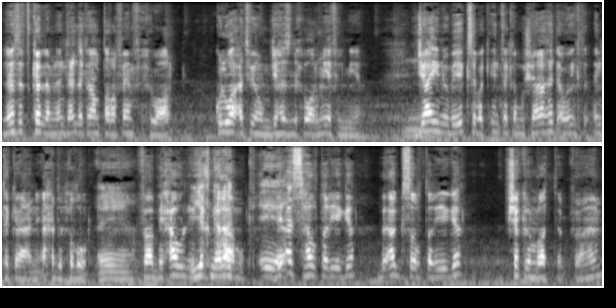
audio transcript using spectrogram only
لأن أنت تتكلم ان أنت عندك الان طرفين في حوار كل واحد فيهم مجهز لحوار 100% جاي انه بيكسبك انت كمشاهد أو انت كيعني احد الحضور إيه فبيحاول يقنعك. كلامه إيه. بأسهل طريقة بأقصر طريقة بشكل مرتب فاهم؟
